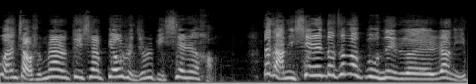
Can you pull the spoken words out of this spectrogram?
管找什么样的对象，标准就是比现任好。那咋？你现任都这么不那个让你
